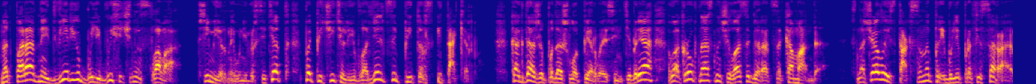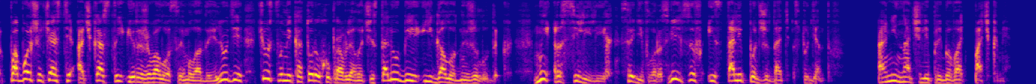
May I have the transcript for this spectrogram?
Над парадной дверью были высечены слова «Всемирный университет, попечители и владельцы Питерс и Такер». Когда же подошло 1 сентября, вокруг нас начала собираться команда. Сначала из Таксона прибыли профессора, по большей части очкастые и рыжеволосые молодые люди, чувствами которых управляло честолюбие и голодный желудок. Мы расселили их среди флоресвильцев и стали поджидать студентов. Они начали прибывать пачками.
